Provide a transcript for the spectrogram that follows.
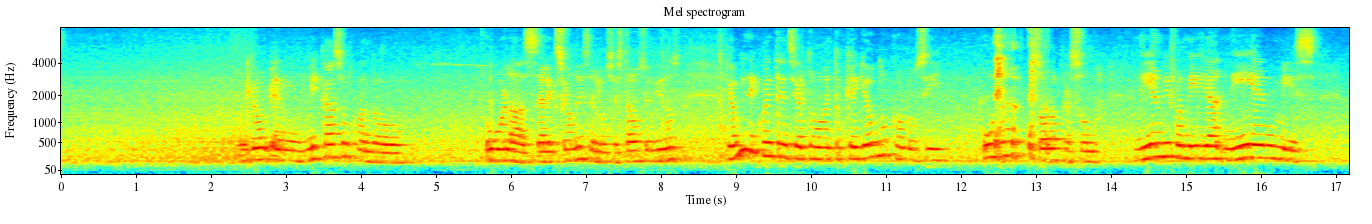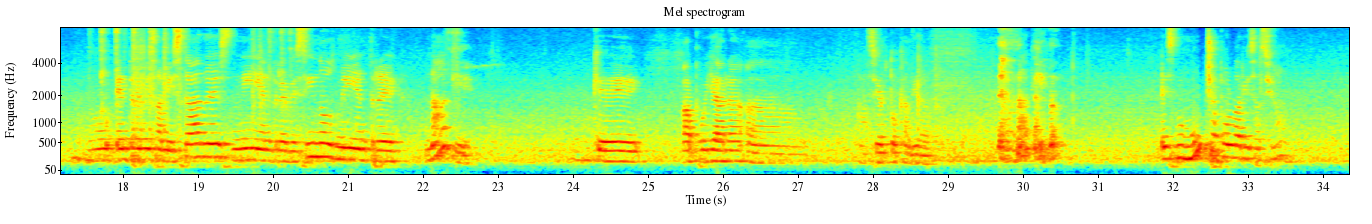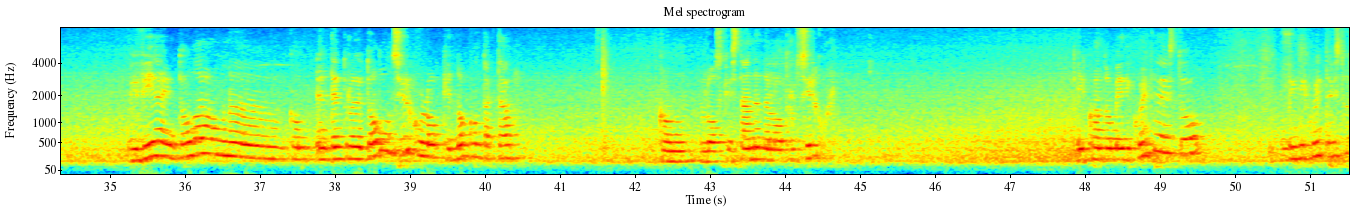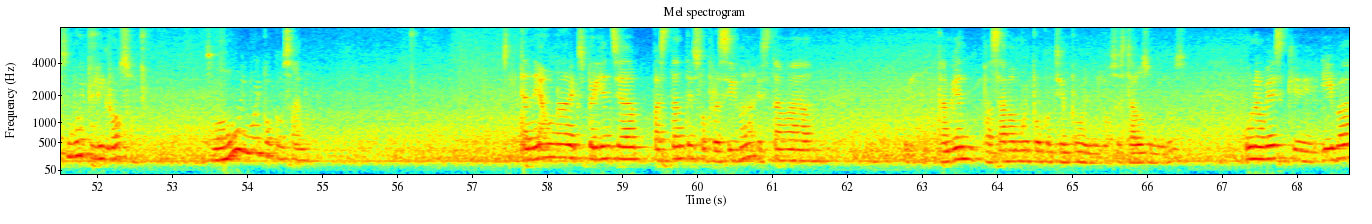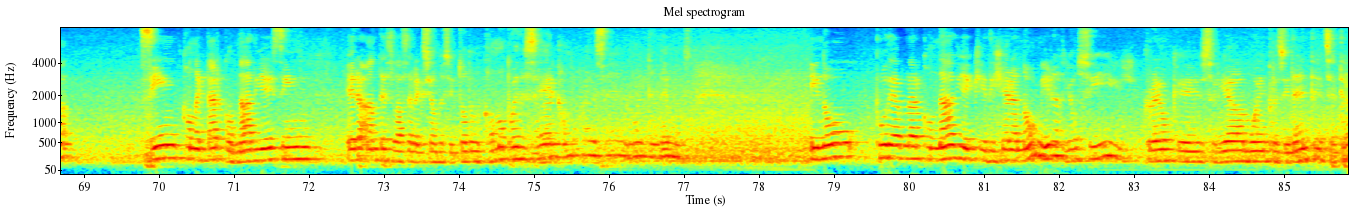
Yo, en mi caso, cuando hubo las elecciones en los Estados Unidos, yo me di cuenta en cierto momento que yo no conocí una sola persona, ni en mi familia, ni en mis, entre mis amistades, ni entre vecinos, ni entre nadie que apoyara a, a cierto candidato. Nadie. Es mucha polarización vivía en toda una, dentro de todo un círculo que no contactaba con los que están en el otro círculo. Y cuando me di cuenta de esto, me di cuenta, esto es muy peligroso, es muy, muy poco sano. Tenía una experiencia bastante sorpresiva, estaba también pasaba muy poco tiempo en los Estados Unidos. Una vez que iba sin conectar con nadie, sin era antes las elecciones y todo, ¿cómo puede ser? ¿Cómo puede ser? No entendemos. Y no pude hablar con nadie que dijera, no, mira, yo sí creo que sería buen presidente, etc.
